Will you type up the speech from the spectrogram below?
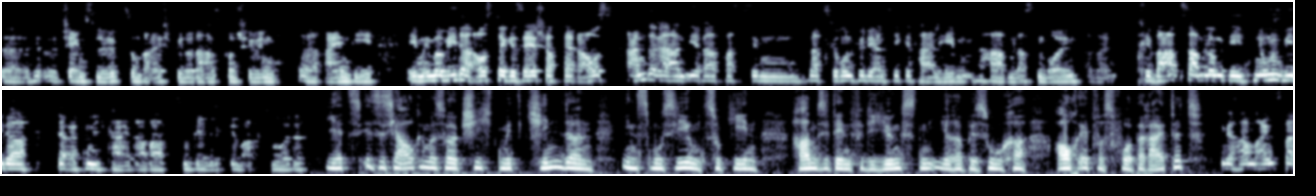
mit äh, James Löb zum Beispiel oder Hans von Schön äh, ein, die eben immer wieder aus der Gesellschaft heraus andere an ihrer Faszination für die Antike teilhaben haben lassen wollen. Also eine Privatsammlung, die nun wieder der Öffentlichkeit aber zugänglich gemacht wurde. Jetzt ist es ja auch immer so eine Geschichte, mit Kindern ins Museum zu gehen. Haben Sie denn für die Jüngsten Ihrer Besucher auch etwas vorbereitet? Wir haben ein, zwei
